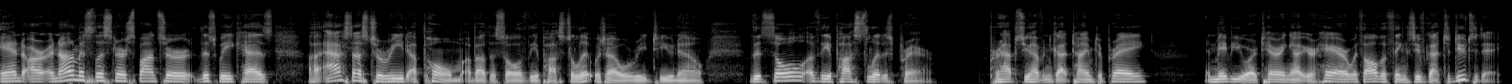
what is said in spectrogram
And our anonymous listener sponsor this week has uh, asked us to read a poem about the soul of the apostolate, which I will read to you now. The soul of the apostolate is prayer. Perhaps you haven't got time to pray, and maybe you are tearing out your hair with all the things you've got to do today.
